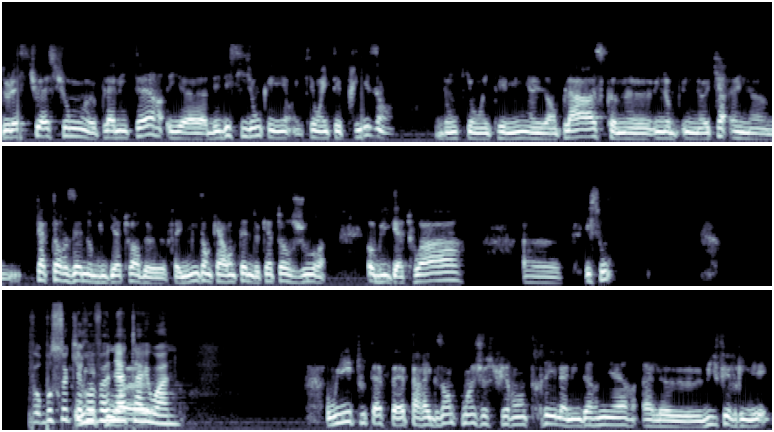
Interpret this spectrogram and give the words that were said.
de la situation euh, planétaire, il y a des décisions qui, ont été prises, donc qui ont été mises en place, comme une, une, une quatorzaine obligatoire, de, une mise en quarantaine de 14 jours obligatoire. ils sont... Pour, ceux qui revenaient à Taïwan. Oui, tout à fait. Par exemple, moi, je suis rentrée l'année dernière le 8 février.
